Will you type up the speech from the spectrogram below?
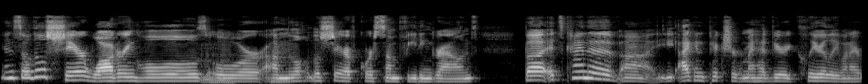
And so they'll share watering holes, Mm-hmm. or um, they'll, they'll share, of course, some feeding grounds. But it's kind of uh, I can picture in my head very clearly when I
